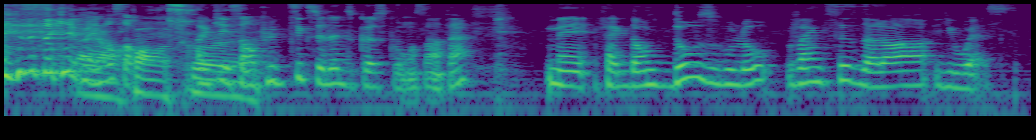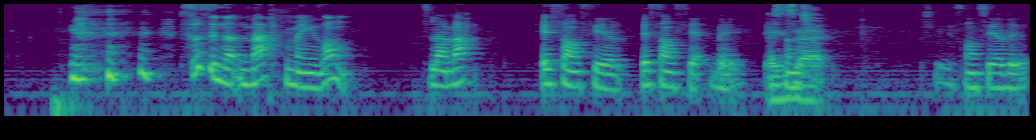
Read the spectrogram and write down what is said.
c'est ça qui est maintenant. on sont- passera, Ok, ils sont plus petits que ceux-là du Costco, on s'entend. Mais, fait que donc 12 rouleaux, 26 US. ça, c'est notre marque maison. C'est la marque essentielle. Essentielle. Ben, Exact. C'est essentiel. euh,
